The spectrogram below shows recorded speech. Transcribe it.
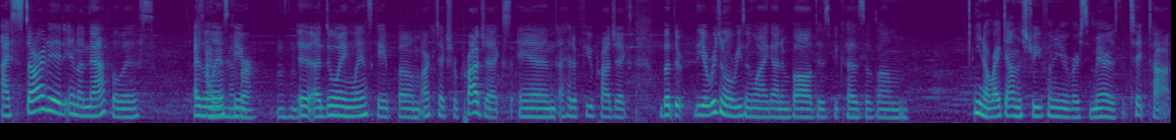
I started in Annapolis as a I landscape. Mm-hmm. Uh, doing landscape um, architecture projects, and I had a few projects. But the the original reason why I got involved is because of um, you know, right down the street from the University of Maryland is the Tick Tock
